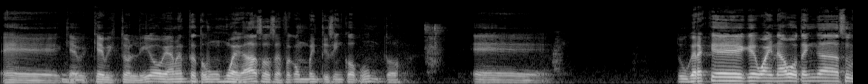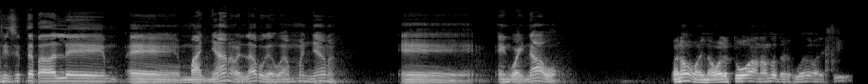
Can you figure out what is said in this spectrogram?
Eh, que, que Víctor Lee obviamente tuvo un juegazo, se fue con 25 puntos. Eh, ¿Tú crees que, que Guaynabo tenga suficiente para darle eh, mañana, verdad? Porque juegan mañana. en Guaynabo. Bueno, Guaynabo le estuvo ganando tres juegos sí.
